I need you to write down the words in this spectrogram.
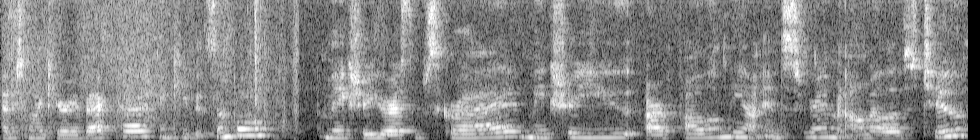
I just want to carry a backpack and keep it simple make sure you are subscribed. Make sure you are following me on Instagram and all my loves too.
